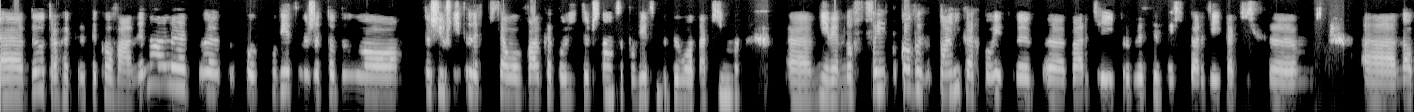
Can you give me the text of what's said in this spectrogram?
E, był trochę krytykowany, no ale powiedzmy, że to było to się już nie tyle wpisało w walkę polityczną, co powiedzmy było takim, e, nie wiem, no w facebookowych bańkach powiedzmy e, bardziej progresywnych i bardziej takich e, no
